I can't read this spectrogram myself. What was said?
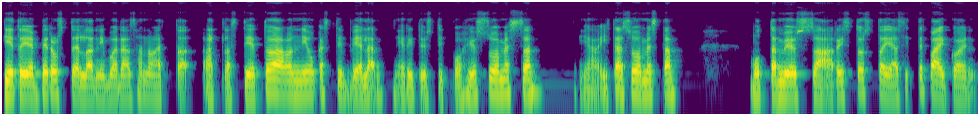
tietojen perusteella niin voidaan sanoa, että atlastietoa on niukasti vielä erityisesti Pohjois-Suomessa ja Itä-Suomesta, mutta myös saaristosta ja sitten paikoin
